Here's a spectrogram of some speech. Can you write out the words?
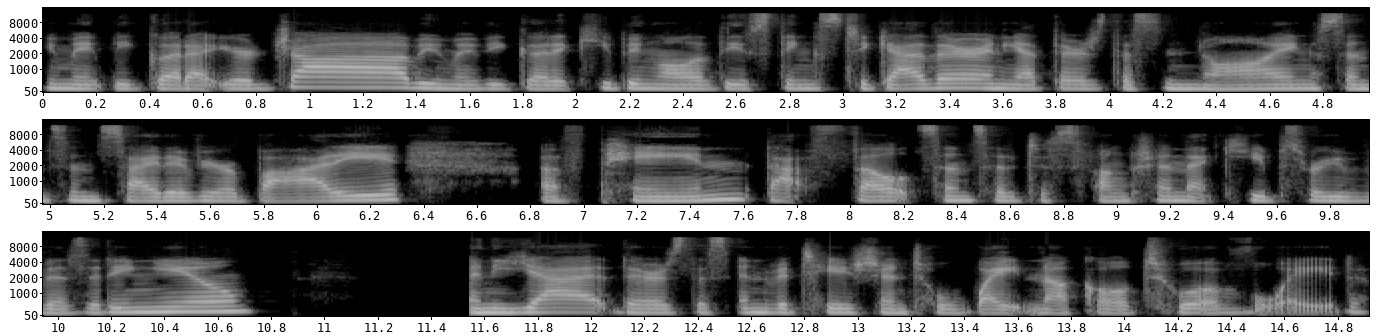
You may be good at your job. You may be good at keeping all of these things together. And yet there's this gnawing sense inside of your body of pain, that felt sense of dysfunction that keeps revisiting you. And yet there's this invitation to white knuckle to avoid.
